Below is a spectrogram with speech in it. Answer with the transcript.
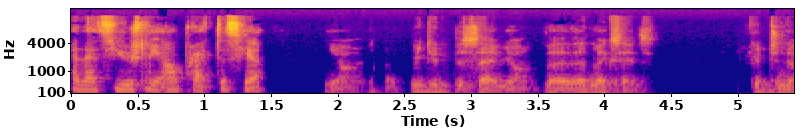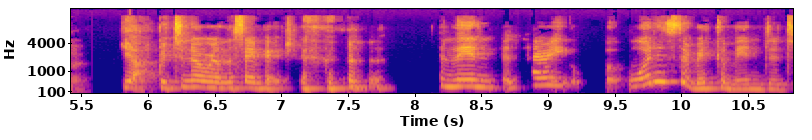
And that's usually our practice here. Yeah, we do the same. Yeah, that makes sense. Good to know. Yeah, good to know we're on the same page. And then, Tari, what is the recommended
